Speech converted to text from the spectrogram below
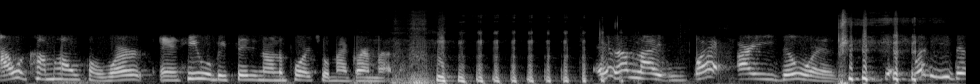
I would come home from work and he would be sitting on the porch with my grandmother. and I'm like, What are you doing? what do you do?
